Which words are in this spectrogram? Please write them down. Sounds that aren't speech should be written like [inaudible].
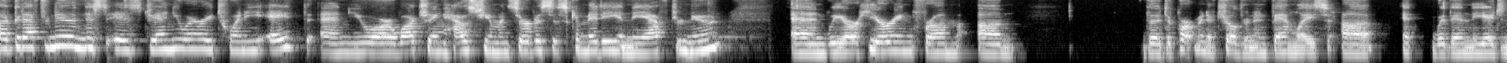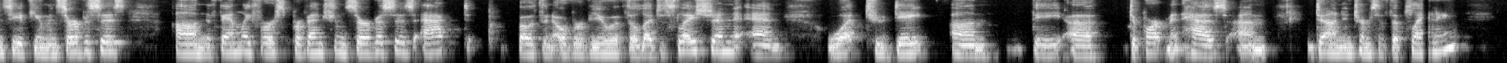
Uh, good afternoon. This is January 28th, and you are watching House Human Services Committee in the afternoon. And we are hearing from um, the Department of Children and Families uh, within the Agency of Human Services, um, the Family First Prevention Services Act, both an overview of the legislation and what to date um, the uh, department has um, done in terms of the planning.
